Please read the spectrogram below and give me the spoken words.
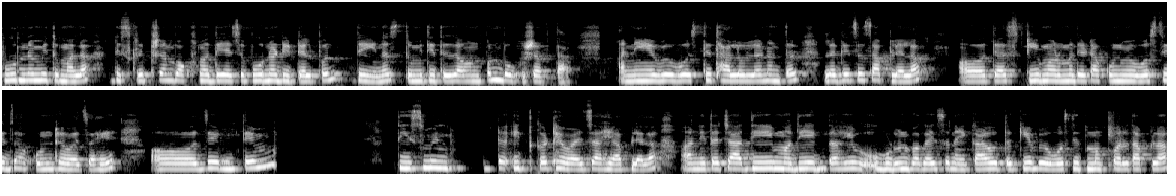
पूर्ण मी तुम्हाला डिस्क्रिप्शन बॉक्समध्ये याचं पूर्ण डिटेल पण देईनच. तुम्ही तिथे जाऊन पण बघू शकता. आणि व्यवस्थित हलवल्यानंतर लगेचच आपल्याला त्या स्टीमरमध्ये टाकून व्यवस्थित झाकून ठेवायचं आहे. जेमतेम तीस ट इतकं ठेवायचं आहे आपल्याला. आणि त्याच्या आधी मध्ये एकदाही उघडून बघायचं नाही. काय होतं की व्यवस्थित मग परत आपला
